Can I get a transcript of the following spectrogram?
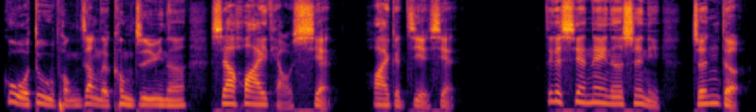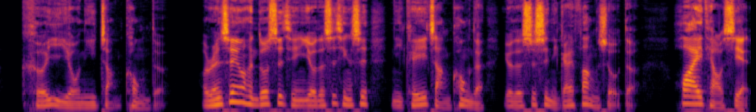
过度膨胀的控制欲呢，是要画一条线，画一个界限。这个线内呢，是你真的可以由你掌控的。哦人生有很多事情，有的事情是你可以掌控的，有的事是你该放手的。画一条线。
